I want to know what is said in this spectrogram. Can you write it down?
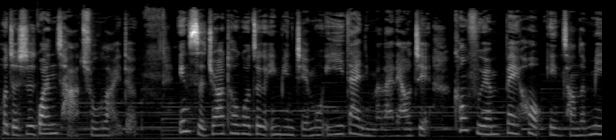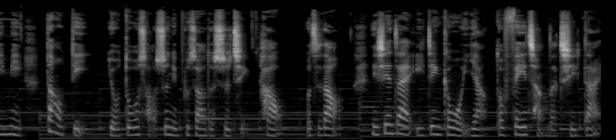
或者是观察出来的。因此，就要透过这个音频节目，一一带你们来了解空服员背后隐藏的秘密，到底有多少是你不知道的事情。好，我知道你现在一定跟我一样，都非常的期待。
